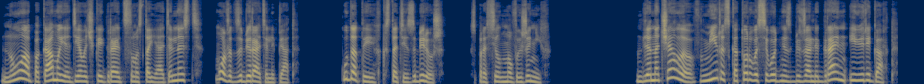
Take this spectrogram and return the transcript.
Ну, а пока моя девочка играет в самостоятельность, может забирать олимпиад. «Куда ты их, кстати, заберешь? спросил новый жених. «Для начала в мир, из которого сегодня сбежали Грайн и Веригард»,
